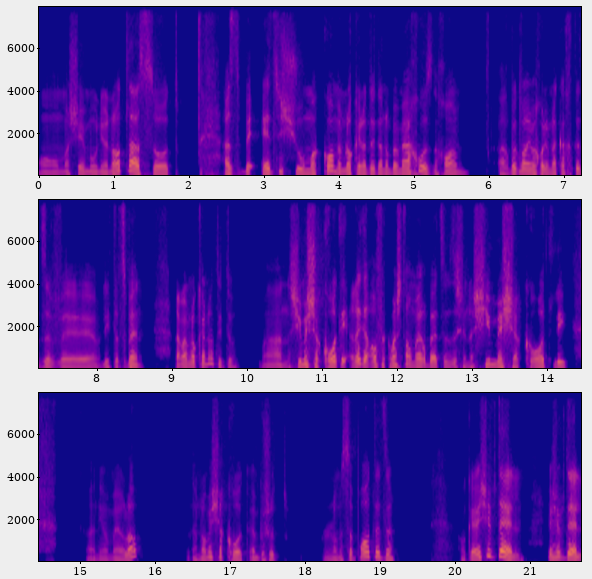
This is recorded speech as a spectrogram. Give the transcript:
או מה שהן מעוניינות לעשות, אז באיזשהו מקום הן לא כנות איתנו במאה אחוז, נכון? הרבה גברים יכולים לקחת את זה ולהתעצבן. למה הן לא כנות איתו? מה, נשים משקרות לי? רגע, אופק, מה שאתה אומר בעצם זה שנשים משקרות לי? אני אומר, לא, הן לא משקרות, הן פשוט לא מספרות את זה. אוקיי? יש הבדל, יש הבדל.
